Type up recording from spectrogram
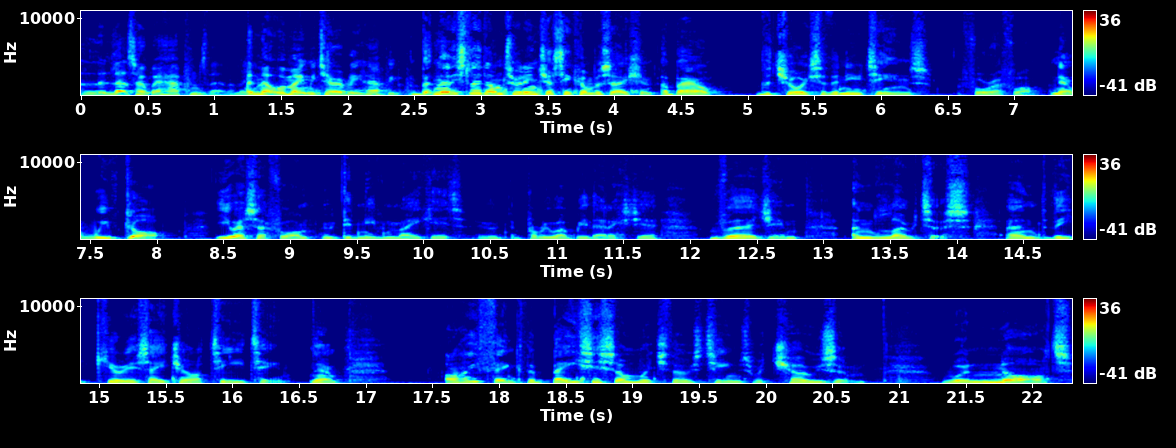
let, let's hope it happens then. I mean, And that will make me terribly happy. But now this led on to an interesting conversation about the choice of the new teams for F1. Now, we've got USF1, who didn't even make it, who probably won't be there next year, Virgin, and Lotus, and the curious HRT team. Now, I think the basis on which those teams were chosen were not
